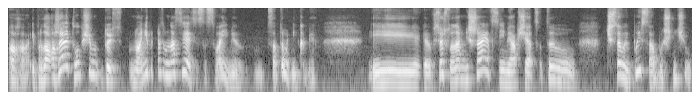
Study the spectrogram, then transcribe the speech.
Ага, и продолжают, в общем, то есть, ну, они при этом на связи со своими сотрудниками. И все, что нам мешает с ними общаться, это часовые пояса, больше ничего.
